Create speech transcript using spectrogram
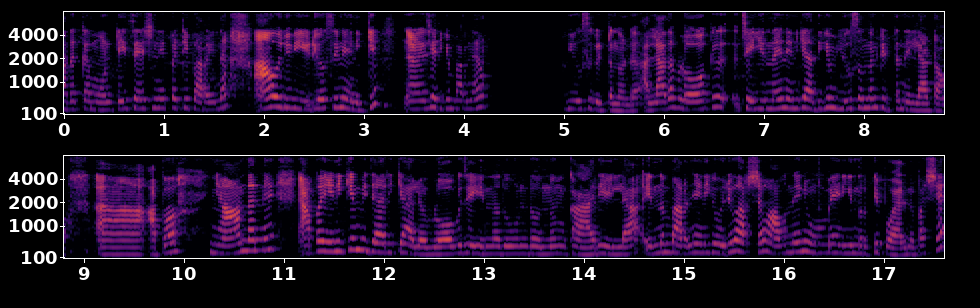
അതൊക്കെ മോണിറ്റൈസേഷനെ പറ്റി പറയുന്ന ആ ഒരു വീഡിയോസിന് എനിക്ക് ശരിക്കും പറഞ്ഞാൽ വ്യൂസ് കിട്ടുന്നുണ്ട്. അല്ലാതെ വ്ളോഗ് ചെയ്യുന്നതിന് എനിക്ക് അധികം വ്യൂസ് ഒന്നും കിട്ടുന്നില്ല കേട്ടോ അപ്പോൾ ഞാൻ തന്നെ അപ്പോൾ എനിക്കും വിചാരിക്കാമല്ലോ വ്ളോഗ് ചെയ്യുന്നത് കൊണ്ടൊന്നും കാര്യമില്ല എന്നും പറഞ്ഞ് എനിക്ക് ഒരു വർഷം ആവുന്നതിന് മുമ്പേ എനിക്ക് നിർത്തിപ്പോയായിരുന്നു പക്ഷേ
